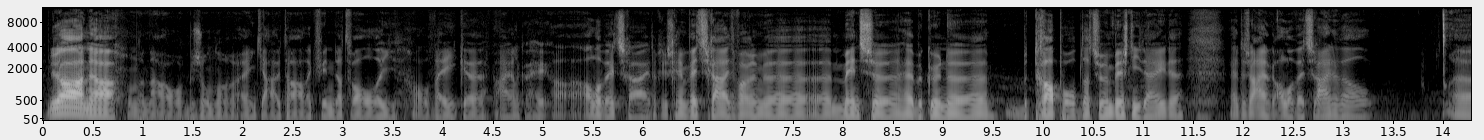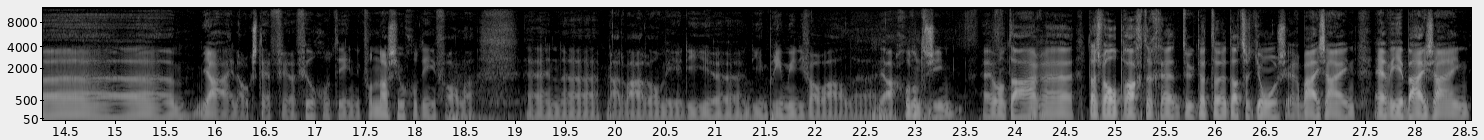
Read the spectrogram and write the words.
Ja, nou, om er nou bijzonder eentje uit te halen. Ik vind dat we al, weken, eigenlijk alle wedstrijden. Er is geen wedstrijd waarin we mensen hebben kunnen betrappen op dat ze hun best niet deden. dus eigenlijk alle wedstrijden wel ja, en ook Stef eh, veel goed in. Ik vond Nassim goed invallen. En uh, nou, er waren wel meer die, uh, die een prima niveau haalden. ja, goed om te zien. Hè, want daar, uh, dat is wel prachtig hè, natuurlijk dat, dat soort jongens erbij zijn, er weer bij zijn.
